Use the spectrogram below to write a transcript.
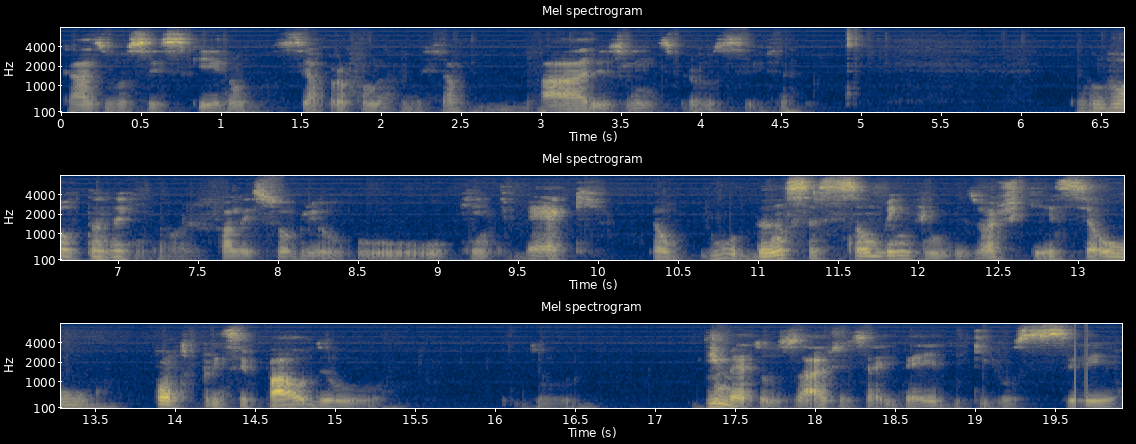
caso vocês queiram se aprofundar. Vou deixar vários links para vocês. Né? Então, voltando aqui, então, eu falei sobre o, o, o Kent Beck. Então, mudanças são bem-vindas. Eu acho que esse é o ponto principal do, do, de métodos ágeis, a ideia de que você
